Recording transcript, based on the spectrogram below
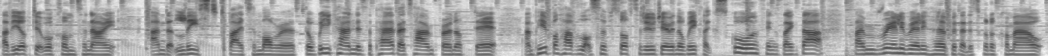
that the update will come tonight and at least by tomorrow. The weekend is the perfect time for an update and people have lots of stuff to do during the week like school and things like that. So I'm really, really hoping that it's going to come out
